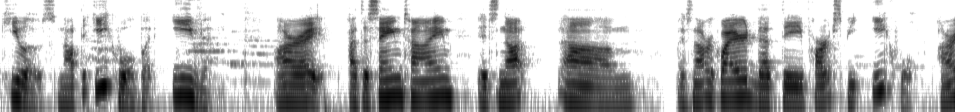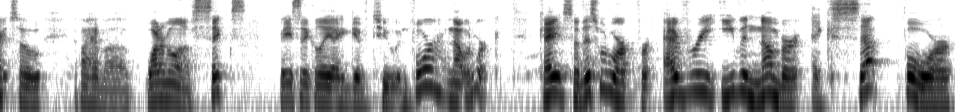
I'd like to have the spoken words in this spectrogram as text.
kilos, not the equal, but even. All right. At the same time, it's not um, it's not required that the parts be equal. All right. So if I have a watermelon of six, basically I could give two and four, and that would work. Okay. So this would work for every even number except for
